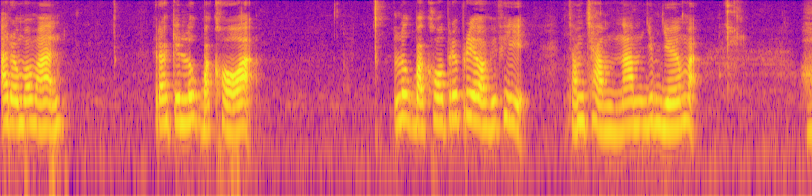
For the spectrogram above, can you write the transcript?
อารมณ์ประมาณ เรากินลูกบักคออะลูกบักคอเปรี้ยวๆพี่ๆช้ำๆน้ำเยิ้มๆอะโอ้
